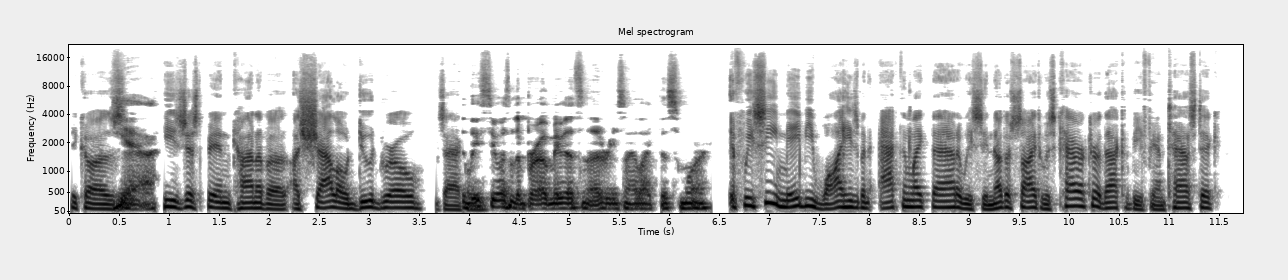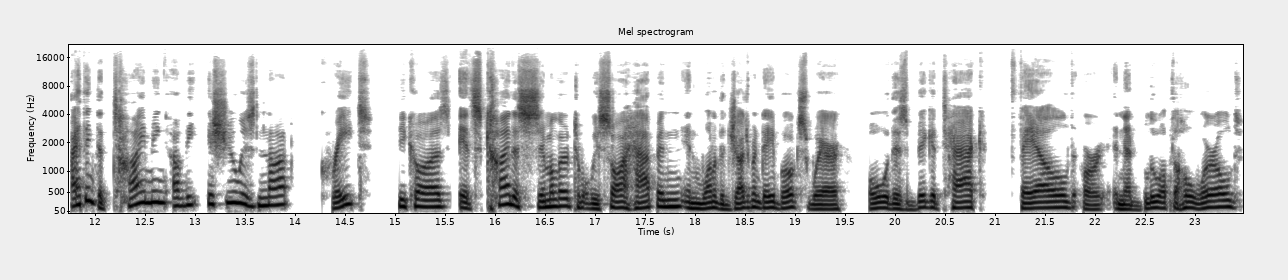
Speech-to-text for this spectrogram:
because Yeah. he's just been kind of a, a shallow dude bro. Exactly. At least he wasn't the bro. Maybe that's another reason I like this more. if we see maybe why he's been acting like that, or we see another side to his character, that could be fantastic. I think the timing of the issue is not great because it's kind of similar to what we saw happen in one of the Judgment Day books where, oh, this big attack failed or and it blew up the whole world.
